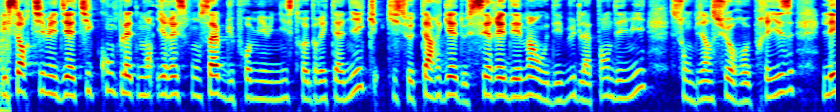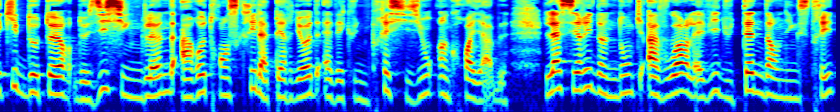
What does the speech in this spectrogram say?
Les sorties médiatiques complètement irresponsables du Premier ministre britannique, qui se targuait de serrer des mains au début de la pandémie, sont bien sûr reprises. L'équipe d'auteurs de This England a retranscrit la période avec une précision incroyable. La série donne donc à voir la vie du 10 Downing Street,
